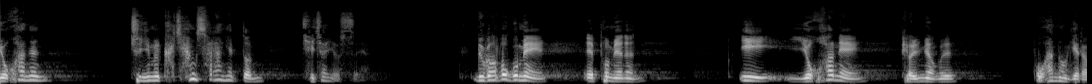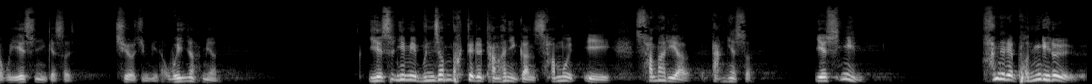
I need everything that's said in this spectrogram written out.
요한은 주님을 가장 사랑했던 제자였어요. 누가복음에 보면은 이 요한의 별명을 보아노게라고 예수님께서 지어줍니다. 왜냐하면 예수님이 문전박대를 당하니까 사무, 이 사마리아 땅에서 예수님 하늘의 번개를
